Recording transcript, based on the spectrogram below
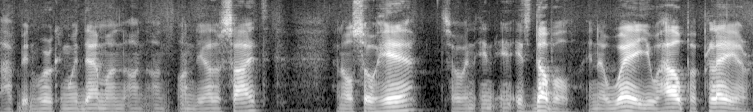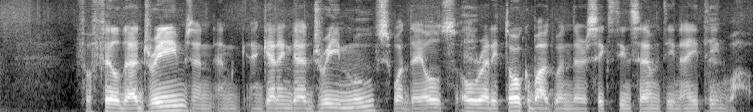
I've been working with them on, on, on, on the other side, and also here. So in, in, in, it's double. In a way, you help a player fulfill their dreams and, and, and getting their dream moves, what they also already talk about when they're 16, 17, 18. Wow,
